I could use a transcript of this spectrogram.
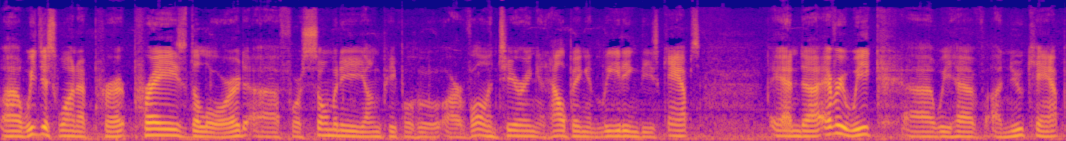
Uh, we just want to pr praise the Lord uh, for so many young people who are volunteering and helping and leading these camps. And uh, every week uh, we have a new camp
